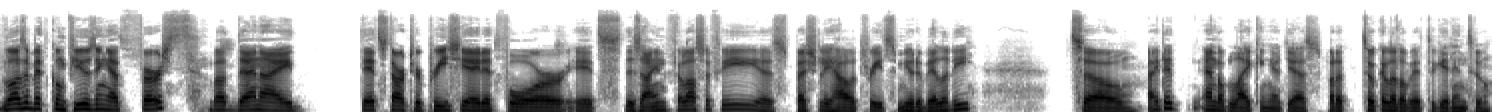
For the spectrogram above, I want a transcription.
was a bit confusing at first, but then I did start to appreciate it for its design philosophy, especially how it treats mutability. So I did end up liking it, yes, but it took a little bit to get into.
